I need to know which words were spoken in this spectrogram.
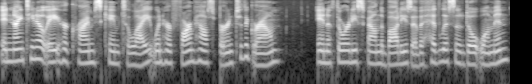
In 1908, her crimes came to light when her farmhouse burned to the ground, and authorities found the bodies of a headless adult woman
